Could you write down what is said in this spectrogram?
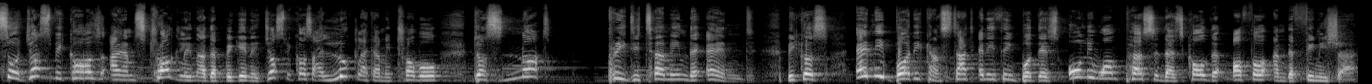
So just because I am struggling at the beginning, just because I look like I'm in trouble, does not predetermine the end. Because anybody can start anything, but there's only one person that's called the author and the finisher.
